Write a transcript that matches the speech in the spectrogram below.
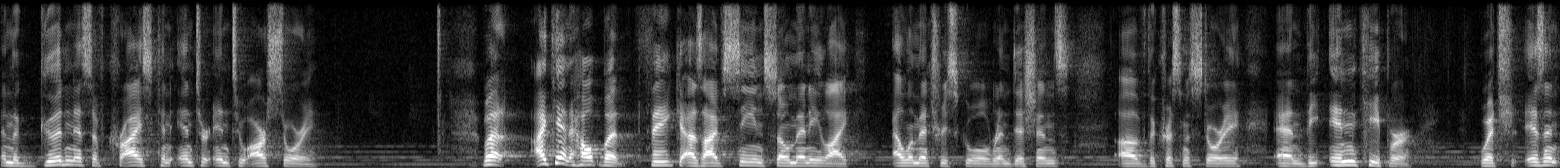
and the goodness of Christ can enter into our story. But I can't help but think, as I've seen so many like elementary school renditions of the Christmas story, and the innkeeper, which isn't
